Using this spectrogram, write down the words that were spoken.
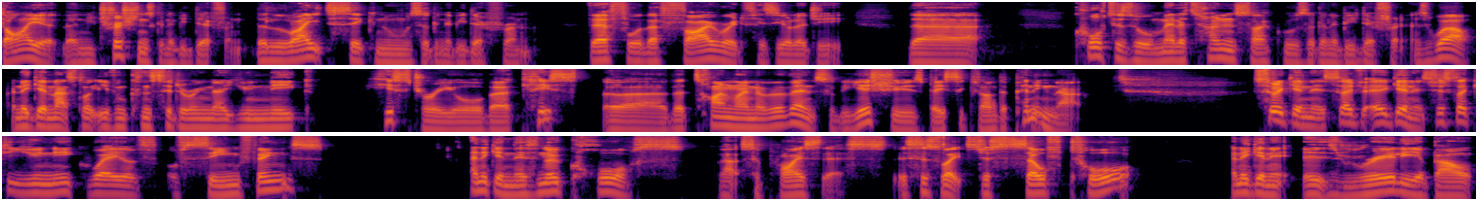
diet, their nutrition is going to be different. The light signals are going to be different. Therefore, their thyroid physiology, their cortisol, melatonin cycles are going to be different as well. And again, that's not even considering their unique history or the case, uh, the timeline of events or the issues basically underpinning that. So again, it's again, it's just like a unique way of of seeing things. And again, there's no course that supplies this. This is like just self taught. And again, it is really about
